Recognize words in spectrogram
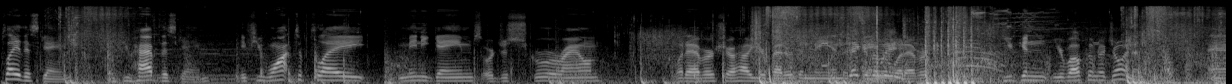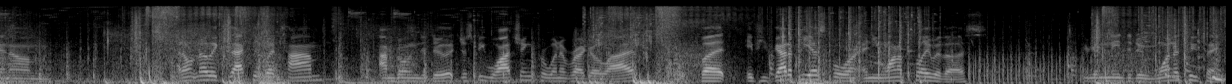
play this game, if you have this game, if you want to play mini games or just screw around, whatever, show how you're better than me in this Taking game or whatever, you can. You're welcome to join us. And um, I don't know exactly what time I'm going to do it. Just be watching for whenever I go live. But if you've got a PS4 and you want to play with us, you're going to need to do one of two things.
